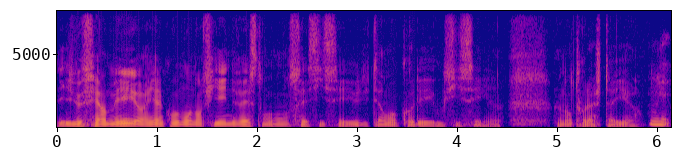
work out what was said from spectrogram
les yeux fermés, rien qu'au moment d'enfiler une veste, on, sait si c'est du thermocollé ou si c'est un, entoilage tailleur. Oui.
